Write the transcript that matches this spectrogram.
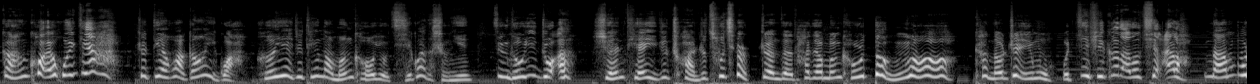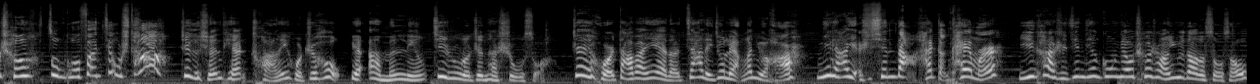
赶快回家！这电话刚一挂，荷叶就听到门口有奇怪的声音。镜头一转，玄田已经喘着粗气儿站在他家门口等了。看到这一幕，我鸡皮疙瘩都起来了。难不成纵火犯就是他？这个玄田喘了一会儿之后，便按门铃进入了侦探事务所。这会儿大半夜的，家里就两个女孩，你俩也是心大，还敢开门？一看是今天公交车上遇到的叟叟，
